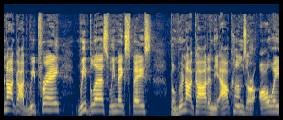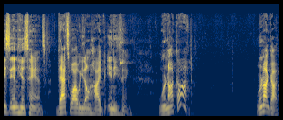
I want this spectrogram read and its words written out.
not God. We pray, we bless, we make space, but we're not God, and the outcomes are always in His hands. That's why we don't hype anything. We're not God. We're not God.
